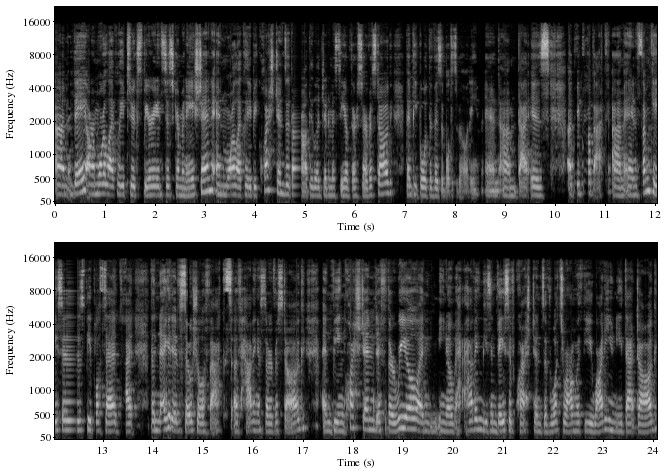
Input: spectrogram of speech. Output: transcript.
Um, they are more likely to experience discrimination and more likely to be questioned about the legitimacy of their service dog than people with a visible disability. And um, that is a big drawback. Um, and in some cases, people said that the negative social effects of having a service dog and being questioned if they're real and you know having these invasive questions of what's wrong with you why do you need that dog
